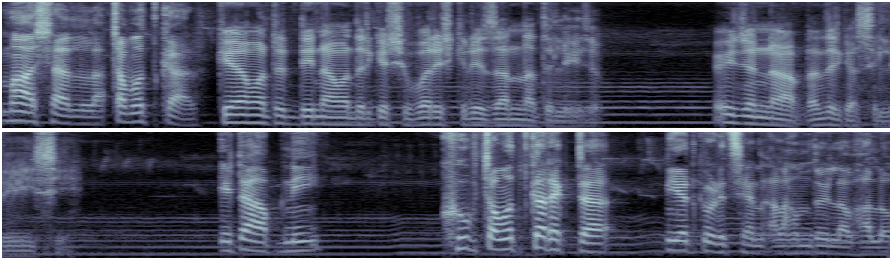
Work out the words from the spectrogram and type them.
মাশাআল্লাহ চমৎকার। কে আমাদের দিন আমাদেরকে সুপারিশ করে জান্নাতে নিয়ে যাবে এই জন্য আপনাদের কাছে লিয়েছি এটা আপনি খুব চমৎকার একটা নিয়ত করেছেন আলহামদুলিল্লাহ ভালো।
